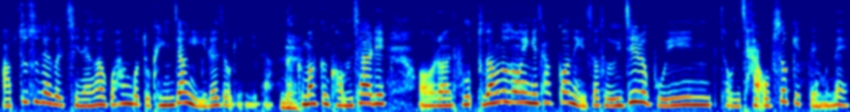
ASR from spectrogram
압수수색을 진행하고 한 것도 굉장히 이례적입니다. 네. 그만큼 검찰이 어, 이런 부당노동행위 사건에 있어서 의지를 보인 적이 잘 없었기 때문에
